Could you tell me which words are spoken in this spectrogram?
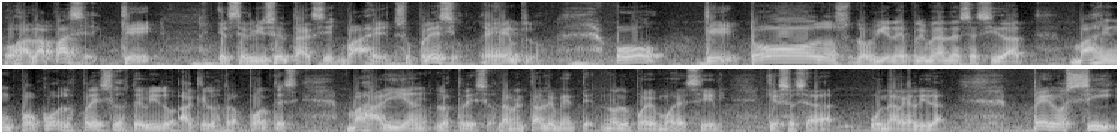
ojalá pase que el servicio de taxi baje su precio, ejemplo, o que todos los bienes de primera necesidad bajen un poco los precios debido a que los transportes bajarían los precios. Lamentablemente no lo podemos decir que eso sea una realidad. Pero sí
